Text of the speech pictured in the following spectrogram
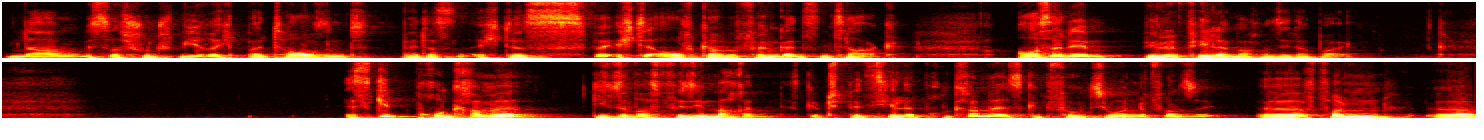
Namen ist das schon schwierig, bei 1000 wird das eine, echtes, eine echte Aufgabe für den ganzen Tag. Außerdem, wie viele Fehler machen Sie dabei? Es gibt Programme, die sowas für Sie machen. Es gibt spezielle Programme, es gibt Funktionen von, äh, von äh,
